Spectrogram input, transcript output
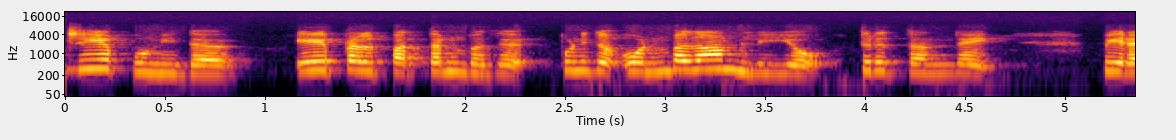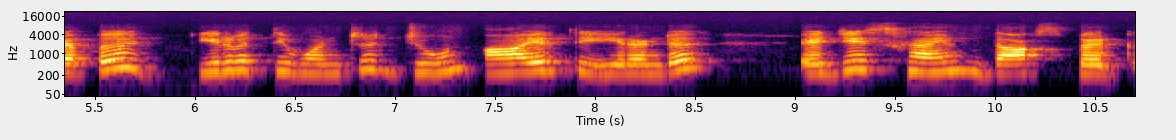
இன்றைய புனிதர் ஏப்ரல் பத்தொன்பது புனித ஒன்பதாம் லியோ திருத்தந்தை. பிறப்பு இருபத்தி ஒன்று ஜூன் ஆயிரத்தி இரண்டு எஜிஸ்ஹைம் டாக்ஸ்பெர்க்.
